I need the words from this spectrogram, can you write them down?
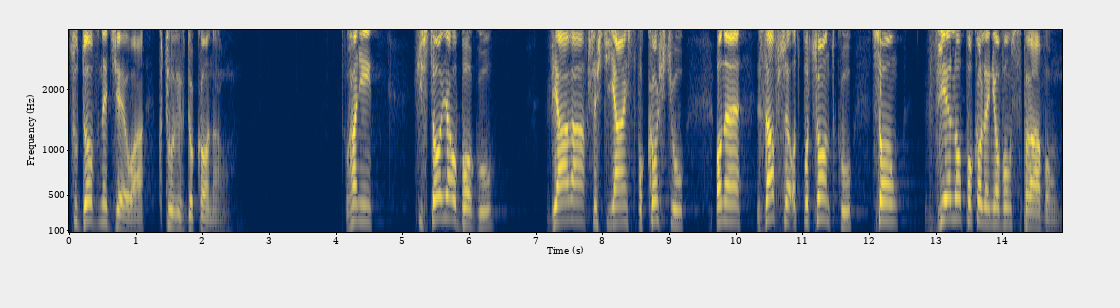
cudowne dzieła, których dokonał. Kochani, historia o Bogu, wiara, chrześcijaństwo, Kościół, one zawsze od początku są wielopokoleniową sprawą.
